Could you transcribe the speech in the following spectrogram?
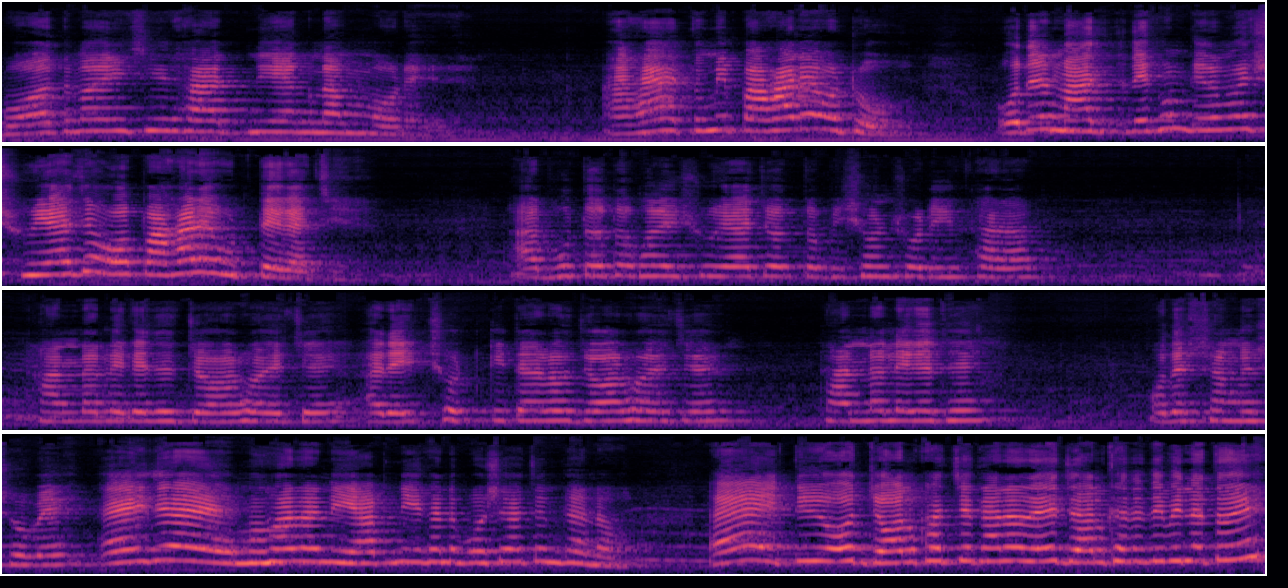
বদমাইশির হাত নিয়ে এক নম্বরের। হ্যাঁ তুমি পাহাড়ে ওঠো। ওদের মাঝ দেখুন কীরকম শুয়ে আছে, ও পাহাড়ে উঠতে গেছে। আর ভূতো তো ওখানে শুয়ে আছে, ওর তো ভীষণ শরীর খারাপ। ঠান্ডা লেগেছে, জ্বর হয়েছে। আর এই ছটকিটারও জ্বর হয়েছে। ঠান্ডা লেগেছে। ওদের সঙ্গে শোবে। এই যে, মহারানী, আপনি এখানে বসে আছেন কেন? এই, তুই ও জল খাচ্ছে কেন রে? জল খেতে দিবি না তুই?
